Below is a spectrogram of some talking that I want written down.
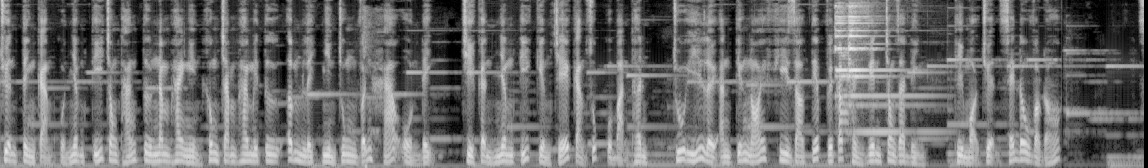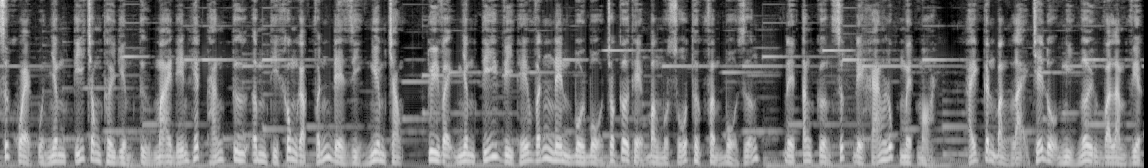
Chuyện tình cảm của nhâm tý trong tháng 4 năm 2024 âm lịch nhìn chung vẫn khá ổn định, chỉ cần nhâm tý kiềm chế cảm xúc của bản thân, chú ý lời ăn tiếng nói khi giao tiếp với các thành viên trong gia đình, thì mọi chuyện sẽ đâu vào đó. Sức khỏe của nhâm tý trong thời điểm từ mai đến hết tháng tư âm thì không gặp vấn đề gì nghiêm trọng. Tuy vậy nhâm tý vì thế vẫn nên bồi bổ cho cơ thể bằng một số thực phẩm bổ dưỡng để tăng cường sức đề kháng lúc mệt mỏi. Hãy cân bằng lại chế độ nghỉ ngơi và làm việc.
